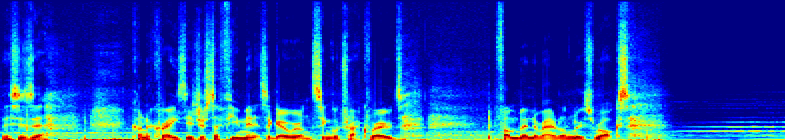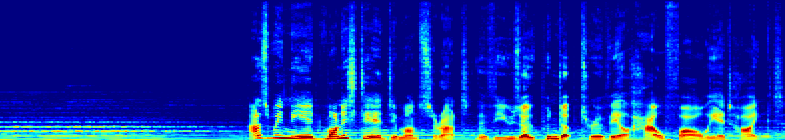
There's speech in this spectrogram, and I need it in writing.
This is uh, a kind of crazy. Just a few minutes ago, we were on single track roads, fumbling around on loose rocks. As we neared Monestir de Montserrat, the views opened up to reveal how far we had hiked.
